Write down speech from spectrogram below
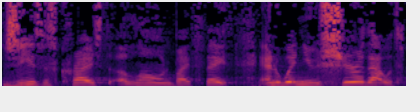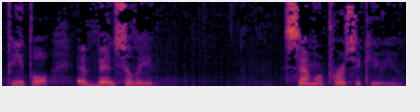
Jesus Christ alone by faith. And when you share that with people, eventually some will persecute you.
